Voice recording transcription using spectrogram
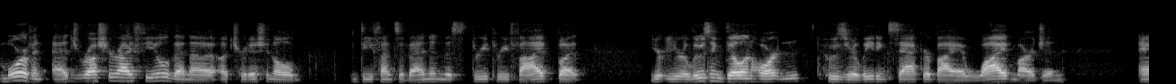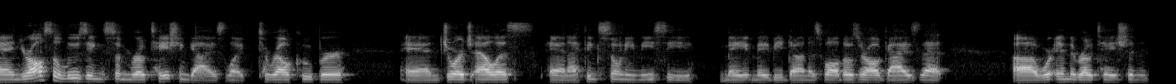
more of an edge rusher, I feel, than a, a traditional defensive end in this three-three-five. But you're, you're losing Dylan Horton, who's your leading sacker by a wide margin. And you're also losing some rotation guys like Terrell Cooper and George Ellis, and I think Sony Misi may may be done as well. Those are all guys that uh, were in the rotation.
